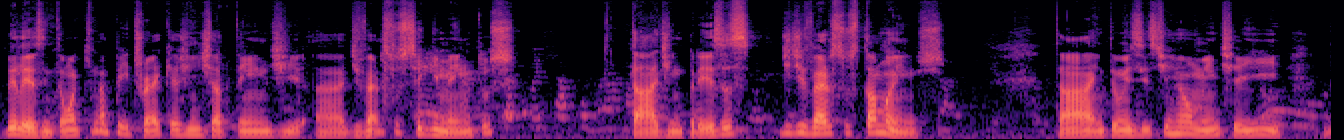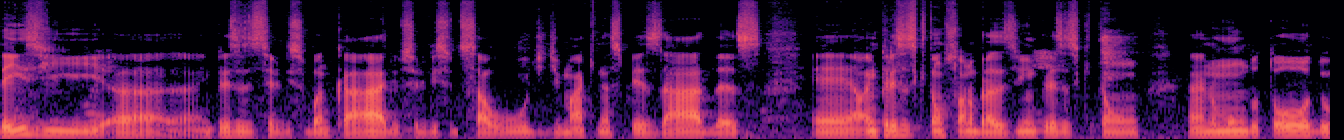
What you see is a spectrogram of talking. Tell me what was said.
beleza. Então aqui na Paytrack a gente atende uh, diversos segmentos tá, de empresas de diversos tamanhos. Tá? Então existe realmente aí desde uh, empresas de serviço bancário, serviço de saúde, de máquinas pesadas, é, empresas que estão só no Brasil, empresas que estão uh, no mundo todo,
